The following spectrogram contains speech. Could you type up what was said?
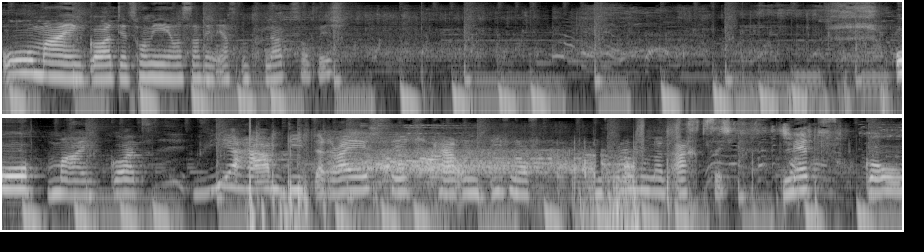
Oh mein Gott, jetzt holen wir uns noch den ersten Platz, hoffe ich. Oh mein Gott. Wir haben die 30k und Beef noch 380. Let's go.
